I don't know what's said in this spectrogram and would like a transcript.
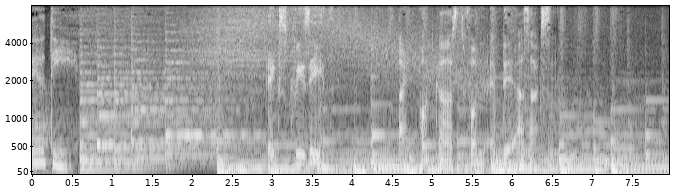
ARD. Exquisit. Ein Podcast von MDR Sachsen.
